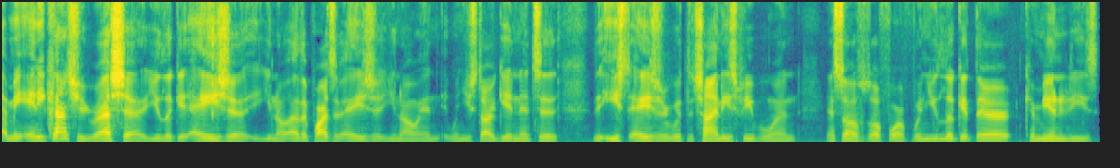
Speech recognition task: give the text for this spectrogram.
I mean, any country, Russia, you look at Asia, you know, other parts of Asia, you know, and when you start getting into the East Asia with the Chinese people and and so so forth, when you look at their communities,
